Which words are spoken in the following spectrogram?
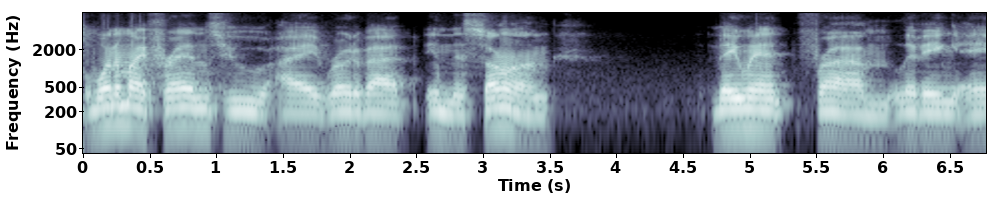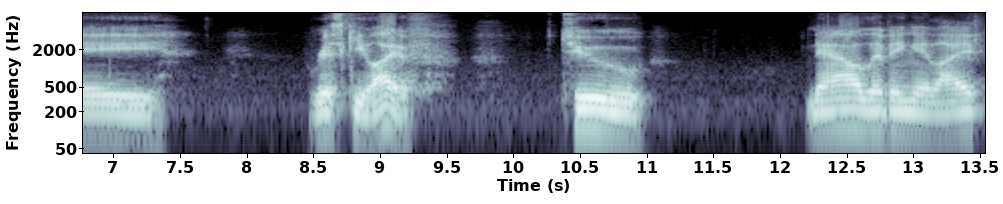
one of my friends who I wrote about in this song, they went from living a risky life to now living a life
